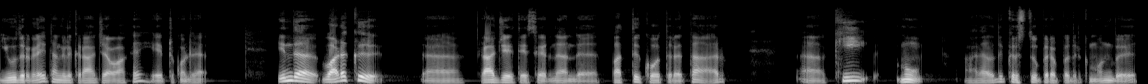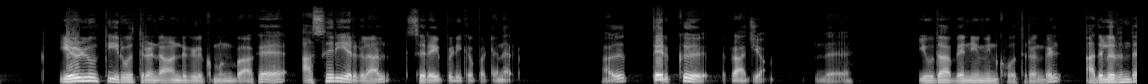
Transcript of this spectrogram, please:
யூதர்களை தங்களுக்கு ராஜாவாக ஏற்றுக்கொண்டனர். இந்த வடக்கு ராஜ்யத்தை சேர்ந்த அந்த பத்து கோத்திரத்தார் கி மு அதாவது கிறிஸ்து பிறப்பதற்கு முன்பு எழுநூற்றி இருபத்தி ரெண்டு ஆண்டுகளுக்கு முன்பாக அசிரியர்களால் சிறைப்பிடிக்கப்பட்டனர் அது தெற்கு ராஜ்யம். இந்த யூதா பென்யமின் கோத்திரங்கள் அதிலிருந்த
